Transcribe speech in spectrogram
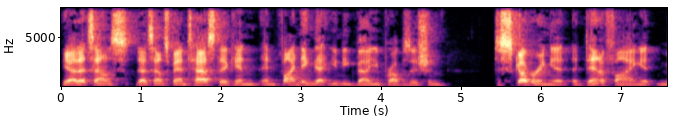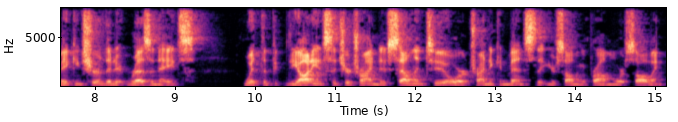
Yeah, that sounds that sounds fantastic. And and finding that unique value proposition, discovering it, identifying it, making sure that it resonates with the the audience that you're trying to sell into or trying to convince that you're solving a problem worth solving,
